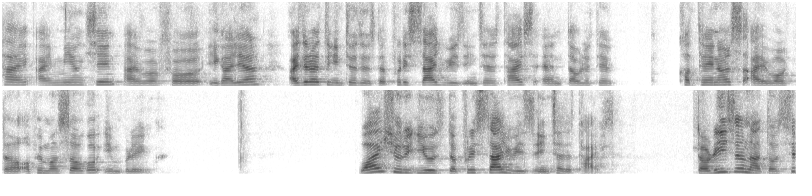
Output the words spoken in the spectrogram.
Hi, I'm Miyoung Shin. I work for Igalia. I'd like to introduce the precise with integer types and WTF containers. I a few months ago in Blink. Why should we use the precise with integer types? The reason that the C++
